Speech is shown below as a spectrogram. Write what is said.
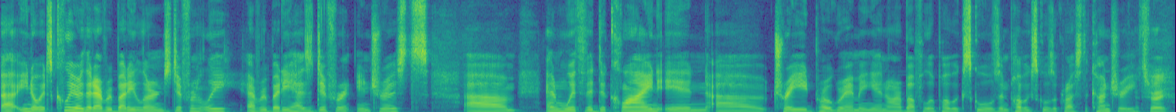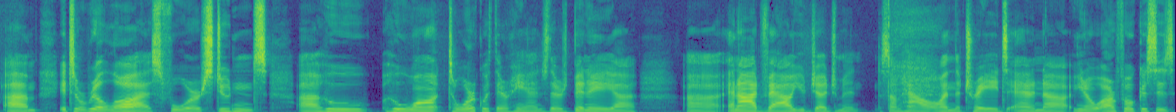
Uh, you know, it's clear that everybody learns differently. Everybody has different interests. Um, and with the decline in uh, trade programming in our Buffalo public schools and public schools across the country, That's right. um, it's a real loss for students uh, who who want to work with their hands. There's been a uh, uh, an odd value judgment somehow on the trades, and uh, you know our focus is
